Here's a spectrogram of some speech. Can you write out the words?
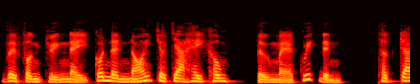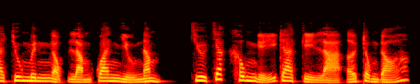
về phần chuyện này có nên nói cho cha hay không, tự mẹ quyết định. Thật ra Chu Minh Ngọc làm quan nhiều năm, chưa chắc không nghĩ ra kỳ lạ ở trong đó.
